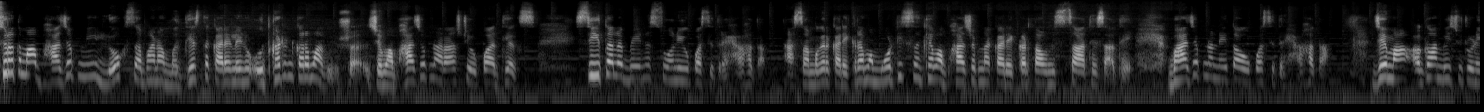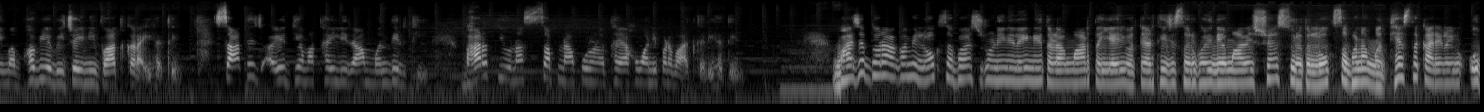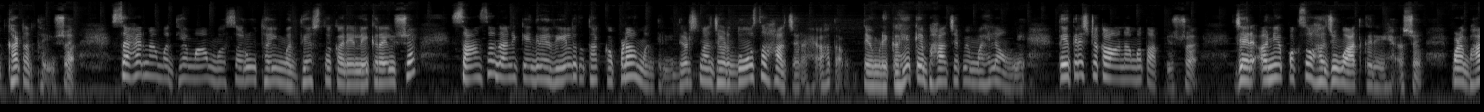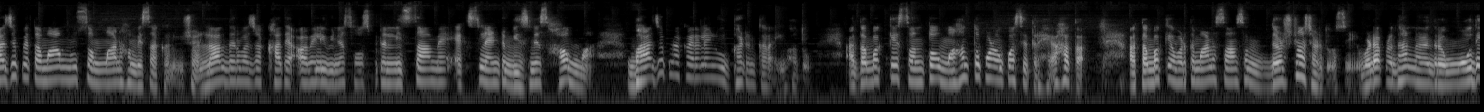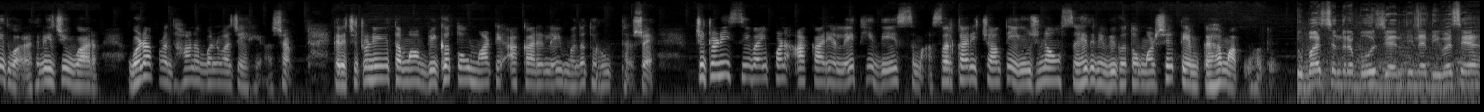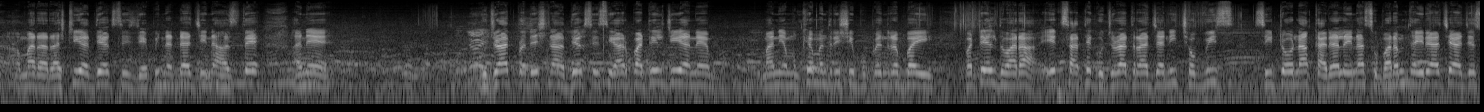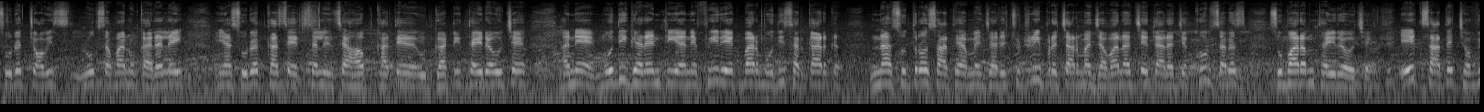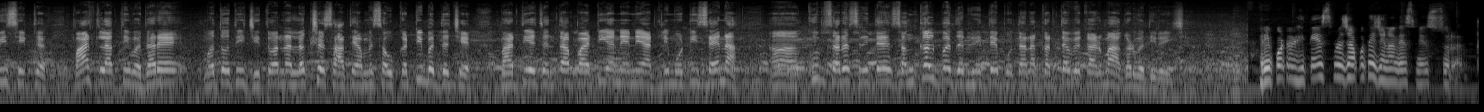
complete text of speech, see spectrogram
સુરતમાં ભાજપની લોકસભાના મધ્યસ્થ કાર્યાલયનું ઉદ્ઘાટન કરવામાં આવ્યું છે, જેમાં ભાજપના રાષ્ટ્રીય ઉપાધ્યક્ષ શીતલબેન સોની ઉપસ્થિત રહ્યા હતા. આ સમગ્ર કાર્યક્રમમાં મોટી સંખ્યામાં ભાજપના કાર્યકર્તાઓની સાથે સાથે ભાજપના નેતાઓ ઉપસ્થિત રહ્યા હતા, જેમાં આગામી ચૂંટણીમાં ભવ્ય વિજયની વાત કરાઈ હતી. સાથે જ અયોધ્યામાં થયેલી રામ મંદિરથી ભારતીયોના સપના પૂર્ણ થયા હોવાની પણ વાત કરી હતી. ભાજપ દ્વારા આગામી લોકસભા ચૂંટણીને લઈને તડામાર તૈયારીઓ અત્યારથી જ શરૂ કરી દેવામાં આવી છે. સુરત લોકસભાના મધ્યસ્થ કાર્યાલયનું ઉદ્ઘાટન થયું છે. શહેરના મધ્યમાં શરૂ થઈ મધ્યસ્થ કાર્યાલય કરાયું છે. સાંસદ અને કેન્દ્રીય રેલ તથા કપડા મંત્રી દર્શના જરદોસ હાજર રહ્યા હતા. તેમણે કહ્યું કે ભાજપે મહિલાઓને તેત્રીસ ટકા અનામત આપ્યું છે. જ્યારે અન્ય પક્ષો હજુ વાત કરી રહ્યા છે. પણ ભાજપે તમામનું સન્માન હંમેશા કર્યું છે. લાલ દરવાજા ખાતે આવેલી વિનસ હોસ્પિટલની સામે એક્સલેન્ટ બિઝનેસ હબમાં ભાજપના કાર્યાલયનું ઉદ્ઘાટન કરાયું હતું. તબક્કે સંતો મહંતો પણ ઉપસ્થિત રહ્યા હતા. આ તબક્કે વર્તમાન સાંસદ દર્શના જરદોસે વડાપ્રધાન નરેન્દ્ર મોદી દ્વારા ત્રીજી વાર વડાપ્રધાન બનવા જઈ રહ્યા છે. ત્યારે ચૂંટણીની તમામ વિગતો માટે આ કાર્યાલય મદદરૂપ થશે. ચૂંટણી સિવાય પણ આ કાર્યાલયથી દેશમાં સરકારી ચાલતી યોજનાઓ સહિતની વિગતો મળશે તેમ કહેવામાં આવ્યું હતું. સુભાષચંદ્ર બોઝ જયંતિના દિવસે અમારા રાષ્ટ્રીય અધ્યક્ષ શ્રી જેપી નડ્ડાજીના હસ્તે અને ગુજરાત પ્રદેશના અધ્યક્ષ શ્રી સી આર પાટીલજી અને માન્ય મુખ્યમંત્રી શ્રી ભૂપેન્દ્રભાઈ પટેલ દ્વારા એક સાથે ગુજરાત રાજ્યની છવ્વીસ સીટોના કાર્યાલયના શુભારંભ થઈ રહ્યા છે. આજે સુરત ચોવીસ લોકસભાનું કાર્યાલય અહીંયા સુરત ખાતે એક્સેલન્સી હબ ખાતે ઉદ્ઘાટિત થઈ રહ્યું છે અને મોદી ગેરંટી અને ફિર એકવાર મોદી સરકારના સૂત્રો સાથે અમે જ્યારે ચૂંટણી પ્રચારમાં જવાના છે ત્યારે આજે ખૂબ સરસ શુભારંભ થઈ રહ્યો છે. એક સાથે છવ્વીસ સીટ પાંચ લાખથી વધારે મતોથી જીતવાના લક્ષ્ય સાથે અમે સૌ કટિબદ્ધ છે. ભારતીય જનતા પાર્ટી અને એની આટલી મોટી સેના ખૂબ સરસ રીતે સંકલ્પ રીતે પોતાના કર્તવ્યકાળમાં આગળ વધી રહી છે. Reporter Hitesh Prajapati, Janadesh news Surat.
